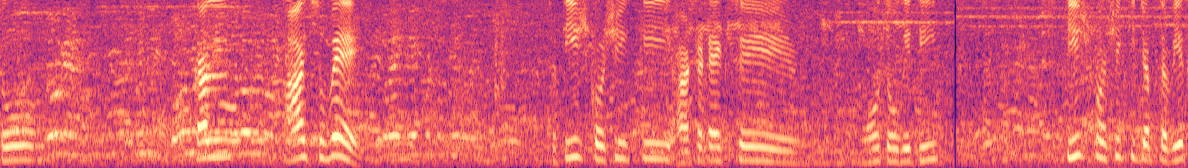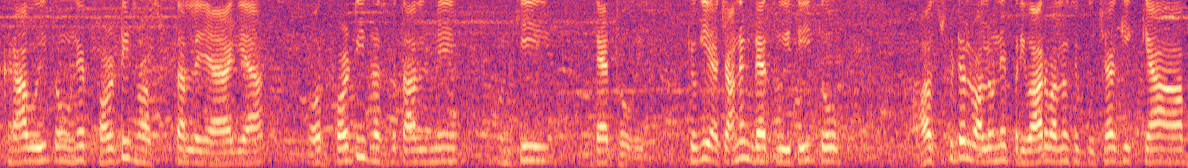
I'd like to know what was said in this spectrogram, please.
तो कल आज सुबह सतीश कौशिक की हार्ट अटैक से मौत हो गई थी। सतीश कौशिक की जब तबीयत ख़राब हुई तो उन्हें फोर्टिस हॉस्पिटल ले जाया गया और फोर्टिस अस्पताल में उनकी डेथ हो गई। क्योंकि अचानक डेथ हुई थी तो हॉस्पिटल वालों ने, परिवार वालों से पूछा कि क्या आप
